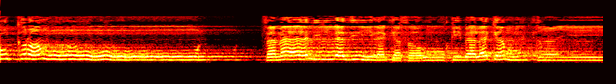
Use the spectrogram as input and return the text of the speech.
مكرمون فما للذين كفروا قبلك مهطعين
